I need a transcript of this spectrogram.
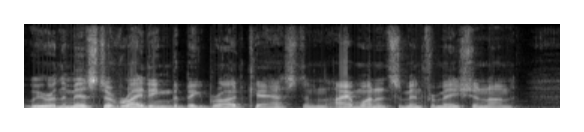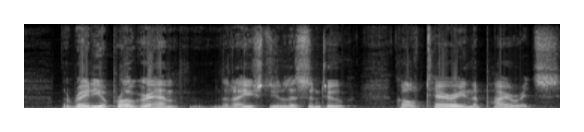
We were in the midst of writing the big broadcast, and I wanted some information on the radio program that I used to listen to called Terry and the Pirates.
